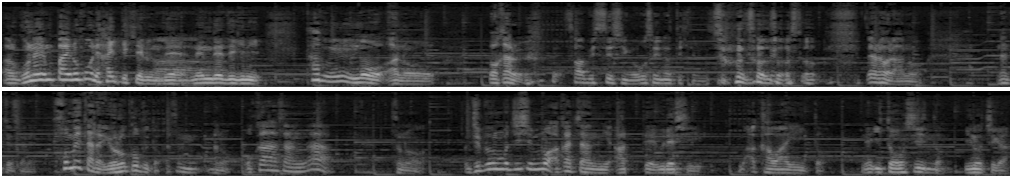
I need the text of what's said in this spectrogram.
あのご年配の方に入ってきてるんで年齢的に。多分もうあのわかる。サービス精神が旺盛になってきてるんですよ。そうそうそうそう。だからほらあのなんていうんですかね。褒めたら喜ぶとかさ、うん。あのお母さんがその自分も自身も赤ちゃんに会って嬉しいまあ可愛いと、ね、愛おしいと、命が。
